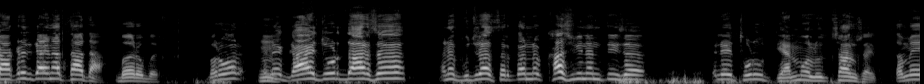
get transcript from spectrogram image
કાંકરેજ ગાયના જ થતા. બરોબર. બરોબર? એટલે ગાય જોરદાર છે અને ગુજરાત સરકારને ખાસ વિનંતી છે. એટલે થોડું ધ્યાનમાં લો. સારું સાહેબ. તમે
